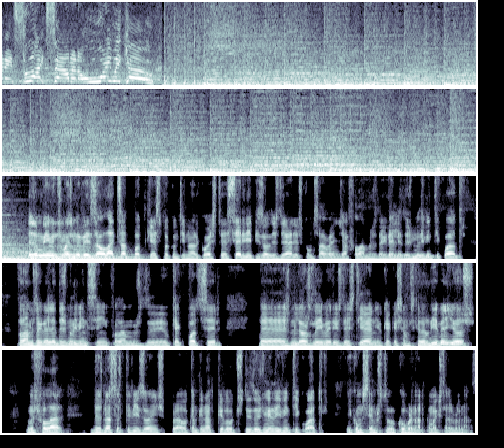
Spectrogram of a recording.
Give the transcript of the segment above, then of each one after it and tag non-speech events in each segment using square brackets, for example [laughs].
and it's lights out and away we go. Sejam bem-vindos mais uma vez ao Lights Out Podcast para continuar com esta série de episódios diários. Como sabem, já falámos da grelha 2024, falámos da grelha 2025, falámos de o que é que pode ser uh, as melhores liveries deste ano e o que é que achamos de cada livery. E hoje vamos falar das nossas previsões para o Campeonato de Pilotos de 2024. E como sempre, estou com o Bernardo. Como é que estás, Bernardo?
